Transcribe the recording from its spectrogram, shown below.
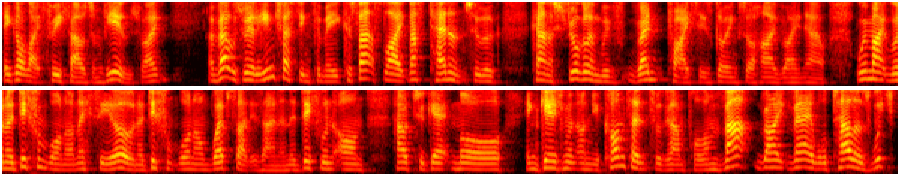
it got like 3000 views, right? And that was really interesting for me because that's like, that's tenants who are kind of struggling with rent prices going so high right now. We might run a different one on SEO and a different one on website design and a different on how to get more engagement on your content, for example. And that right there will tell us which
